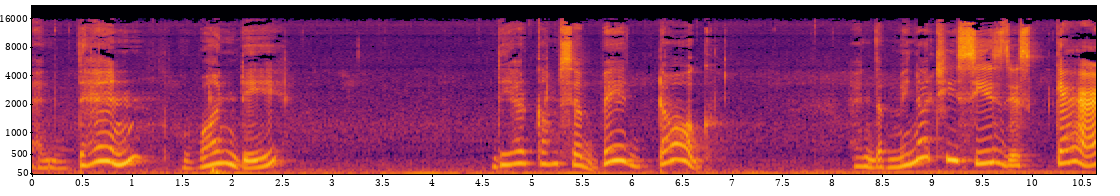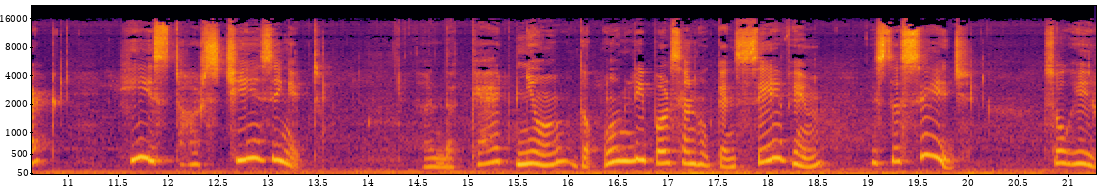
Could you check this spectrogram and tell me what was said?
And then one day there comes a big dog. And the minute he sees this cat, he starts chasing it. And the cat knew the only person who can save him is the sage. So he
